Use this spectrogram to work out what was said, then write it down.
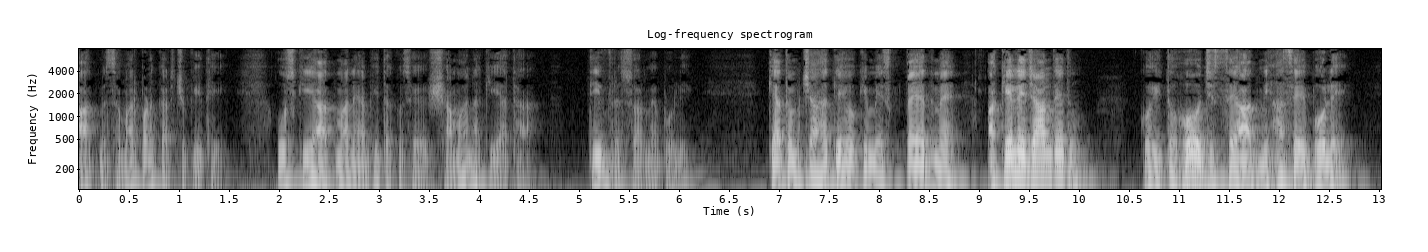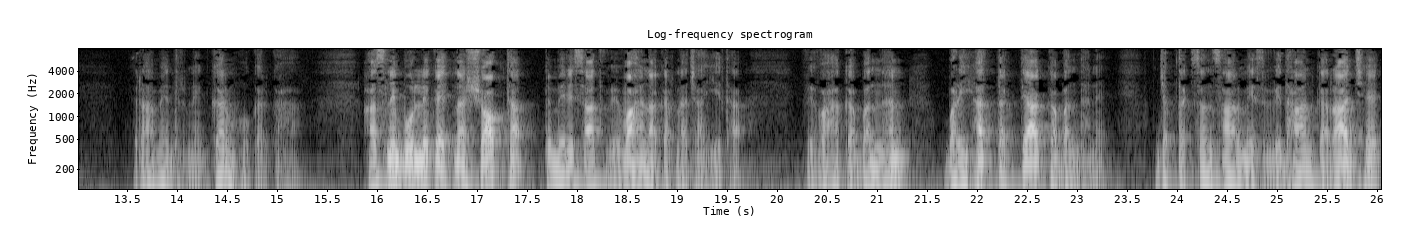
आत्मसमर्पण कर चुकी थी। उसकी आत्मा ने अभी तक उसे क्षमा न किया था। तीव्र स्वर में बोली, क्या तुम चाहते हो कि मैं इस कैद में अकेले जान दे दूँ? कोई तो हो जिससे आदमी हंसे, बोले। रामेंद्र ने गर्म होकर कहा, हंसने बोलने का इतना शौक था तो मेरे साथ विवाह ना करना चाहिए था। विवाह का बंधन बड़ी हद तक त्याग का बंधन है। जब तक संसार में इस विधान का राज्य है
